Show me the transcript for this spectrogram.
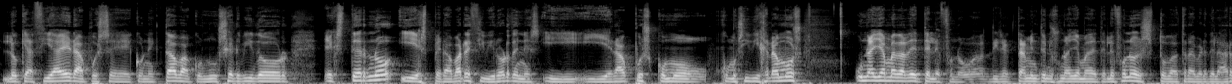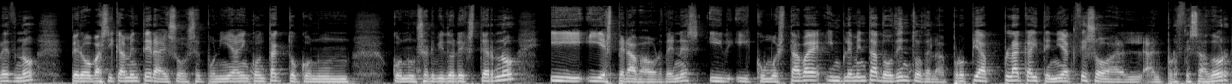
lo que hacía era pues se conectaba con un servidor externo y esperaba recibir órdenes y, y era pues como, como si dijéramos una llamada de teléfono, directamente no es una llamada de teléfono, es todo a través de la red, ¿no? Pero básicamente era eso, se ponía en contacto con un, con un servidor externo y, esperaba órdenes. Y, como estaba implementado dentro de la propia placa y tenía acceso al, al procesador,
